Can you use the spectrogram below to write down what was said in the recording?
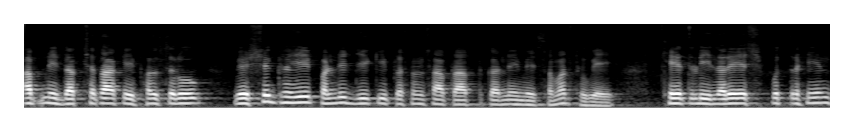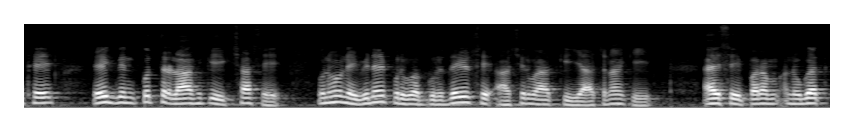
अपनी दक्षता के फलस्वरूप वे शीघ्र ही पंडित जी की प्रशंसा प्राप्त करने में समर्थ हुए। खेतली नरेश पुत्रहीन थे। एक दिन पुत्र लाभ की इच्छा से उन्होंने विनयपूर्वक गुरुदेव से आशीर्वाद की याचना की। ऐसे परम अनुगत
